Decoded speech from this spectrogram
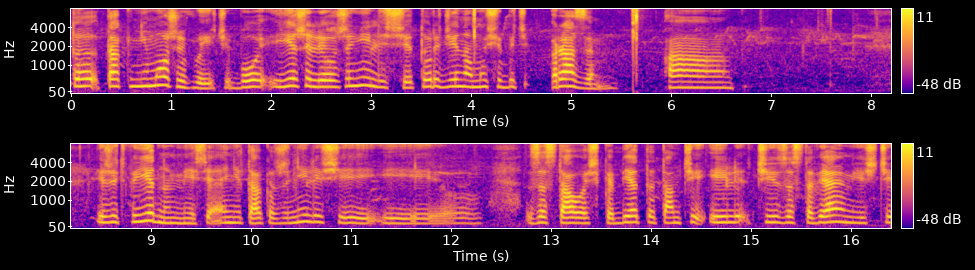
to tak nie może być, bo jeżeli ożenili się, to rodzina musi być razem, a i żyć w jednym miejscu, a nie tak ożenili się i tam, czy, или, czy zostawiają jeszcze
